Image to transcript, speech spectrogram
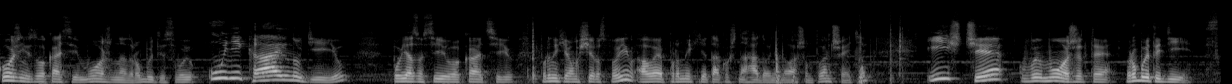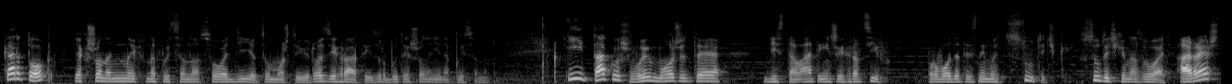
Кожній з локацій можна робити свою унікальну дію. Пов'язану з цією локацією. Про них я вам ще розповім, але про них є також нагадування на вашому планшеті. І ще ви можете робити дії з карток. Якщо на них написано слово дія, то ви можете її розіграти і зробити, що на ній написано. І також ви можете діставати інших гравців, проводити з ними сутички. Сутички бувають арешт,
